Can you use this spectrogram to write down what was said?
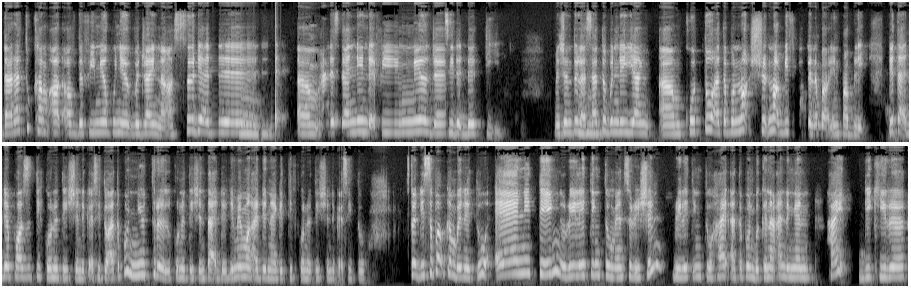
darah tu come out of the female punya vagina so dia ada mm. um, understanding that female just considered dirty macam itulah mm-hmm. satu benda yang um, kotor ataupun not should not be spoken about in public. Dia tak ada positive connotation dekat situ ataupun neutral connotation tak ada. Dia memang ada negative connotation dekat situ. So disebabkan benda tu anything relating to menstruation, relating to haid ataupun berkenaan dengan haid dikira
